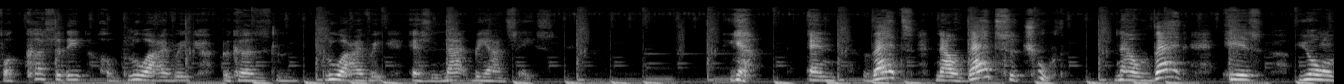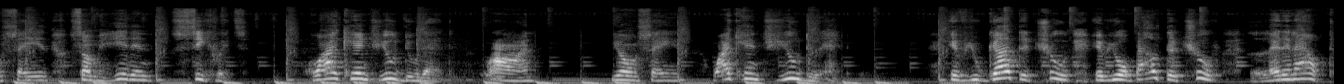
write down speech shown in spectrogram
for custody of Blue Ivory because Blue Ivory is not Beyonce's. Yeah. And that's now that's the truth. Now that is you know what I'm saying, some hidden secrets. Why can't you do that, Ron? You know what I'm saying? Why can't you do that? If you got the truth, if you're about the truth, let it out.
